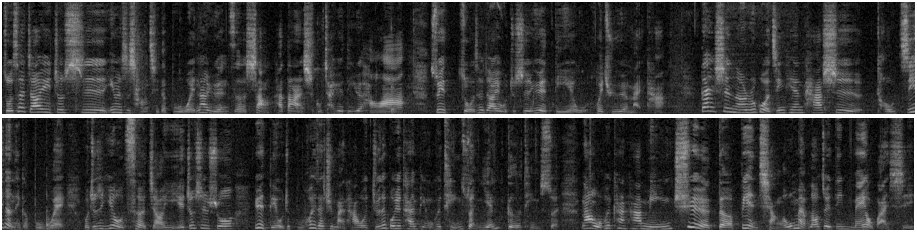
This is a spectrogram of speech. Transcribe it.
左侧交易就是因为是长期的部位，那原则上它当然是股价越低越好啊，所以左侧交易我就是越跌我会去越买它。但是呢，如果今天它是投机的那个部位，我就是右侧交易，也就是说月跌我就不会再去买它，我绝对不会去摊平，我会停损，严格停损。那我会看它明确的变强了，我买不到最低没有关系，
